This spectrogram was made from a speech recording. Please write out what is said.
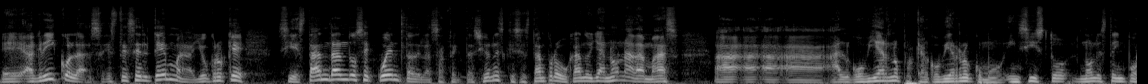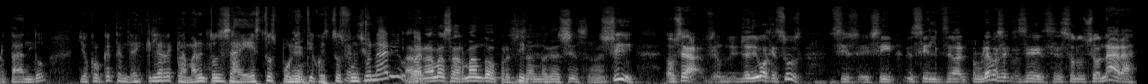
eh, agrícolas. Este es el tema. Yo creo que si están dándose cuenta de las afectaciones que se están provocando ya no nada más a- a- a- a- al gobierno, porque al gobierno, como insisto, no le está importando, yo creo que tendrían que ir a reclamar entonces a estos políticos, estos funcionarios. A ver, nada más Armando, precisando que decías. Sí, o sea, le digo a Jesús, si, si, si, si el, si el problema se, se- se solucionara,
